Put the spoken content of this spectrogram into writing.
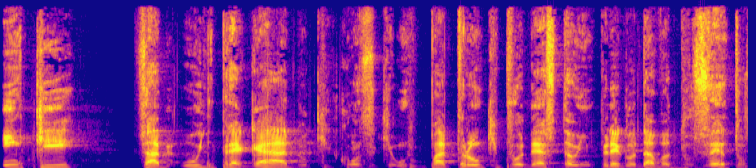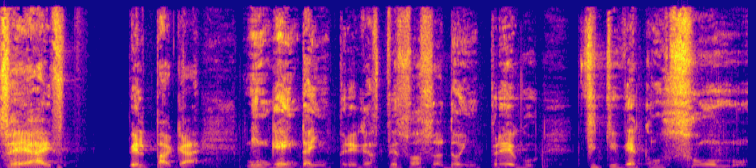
em que, sabe, o empregado, que, o patrão que pudesse dar o emprego, eu dava 200 reais para ele pagar. Ninguém dá emprego, as pessoas só dão emprego se tiver consumo,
